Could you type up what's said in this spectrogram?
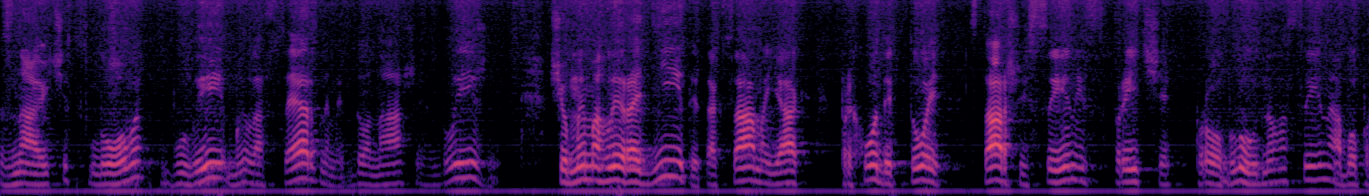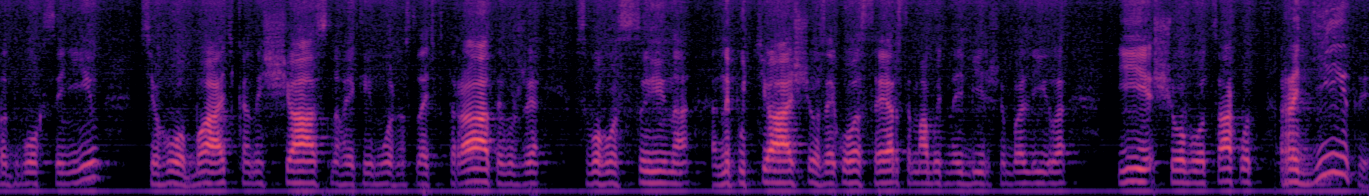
знаючи Слово, були милосердними до наших ближніх. Щоб ми могли радіти так само, як приходить той старший син із притчі про блудного сина або про двох синів, цього батька нещасного, який, можна сказати, втратив уже свого сина, непутящого, за якого серце, мабуть, найбільше боліло. І щоб отак от радіти,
